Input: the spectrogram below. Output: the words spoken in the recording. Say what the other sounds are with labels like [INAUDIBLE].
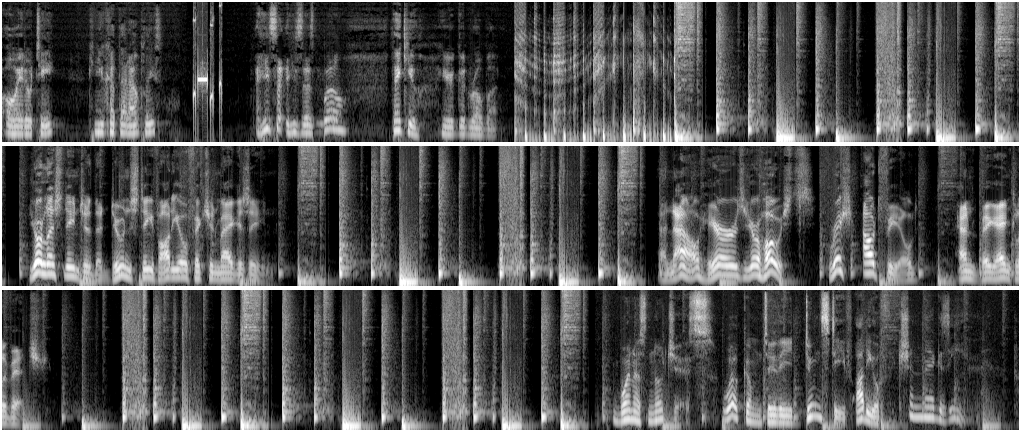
080T. Can you cut that out, please? He, sa- he says, well, Thank you. You're a good robot. You're listening to the Dunesteef Audio Fiction Magazine. And now, here's your hosts, Rish Outfield and Bigg Anklevich. Buenas noches. Welcome to the Dunesteef Audio Fiction Magazine.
